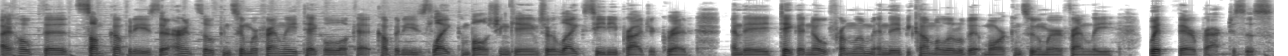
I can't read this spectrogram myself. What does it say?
I hope that some companies that aren't so consumer friendly take a look at companies like Compulsion Games or like CD Projekt Red and they take a note from them and they become a little bit more consumer friendly with their practices.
